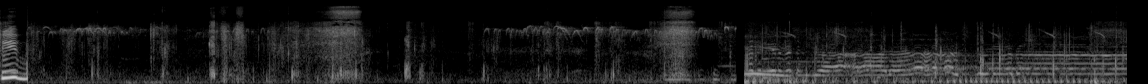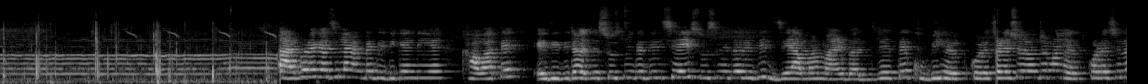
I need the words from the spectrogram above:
তুই তারপরে গেছিলাম একটা দিদিকে নিয়ে খাওয়াতে। এই দিদিটা হচ্ছে সুস্মিতা দিদি। সেই সুস্মিতা দিদি যে আমার মায়ের বার্থডেতে খুবই হেল্প করেছিল। রেস্টুরেন্টের জন্য হেল্প করেছিল।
